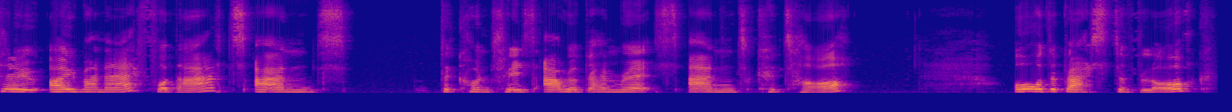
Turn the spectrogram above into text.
to Oman Air for that and the countries Arab Emirates and Qatar. All the best of luck.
